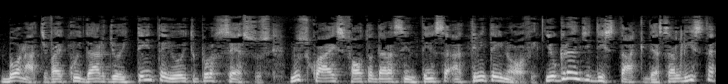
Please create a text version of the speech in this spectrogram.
Bonatti vai cuidar de 88 processos, nos quais falta dar a sentença a 39. E o grande destaque dessa lista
